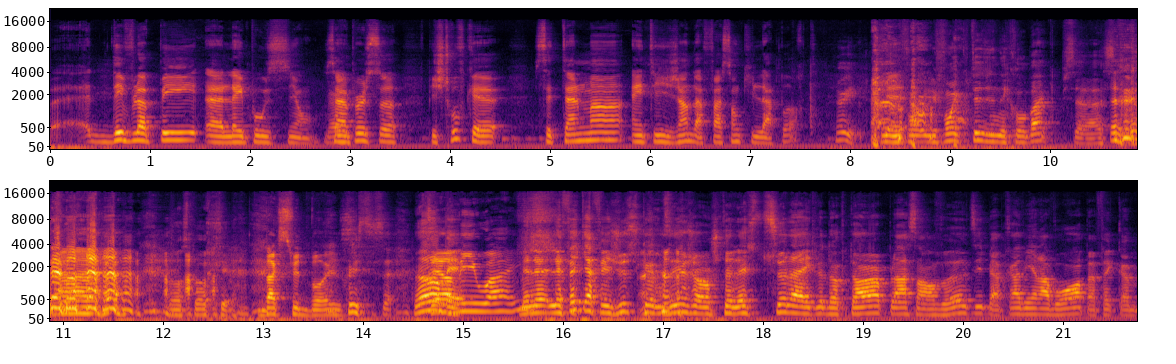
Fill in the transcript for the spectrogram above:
euh, développer euh, l'imposition? C'est Ben un oui. peu ça. Puis je trouve que c'est tellement intelligent de la façon qu'il l'apporte. Oui. Ils, font, ils font écouter du Nickelback, puis ça. ça- non, c'est pas vrai. Backstreet Boys. Oui, c'est ça. Non, Tell mais. me why. Mais le, le fait qu'elle fait juste comme dire, genre, je te laisse tout seul avec le docteur, place en va, tu sais, puis après elle vient la voir, puis elle fait comme,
